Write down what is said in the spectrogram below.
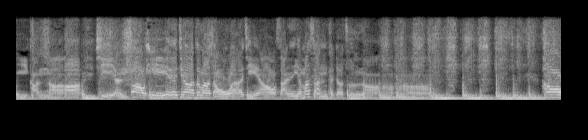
你看呐，先报一家怎么都啊叫三爷嘛三太的字啊。好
